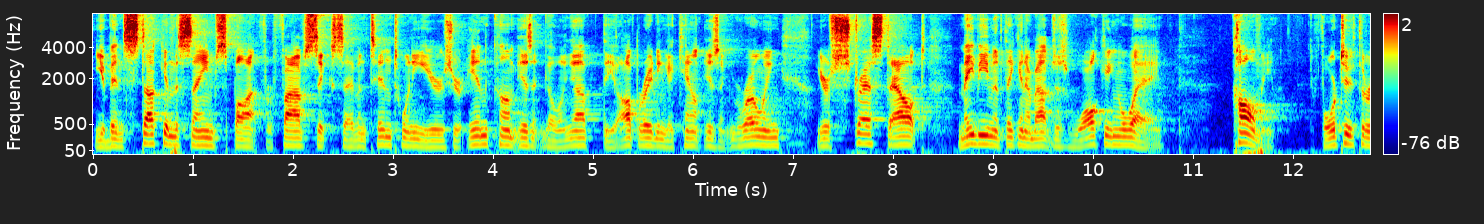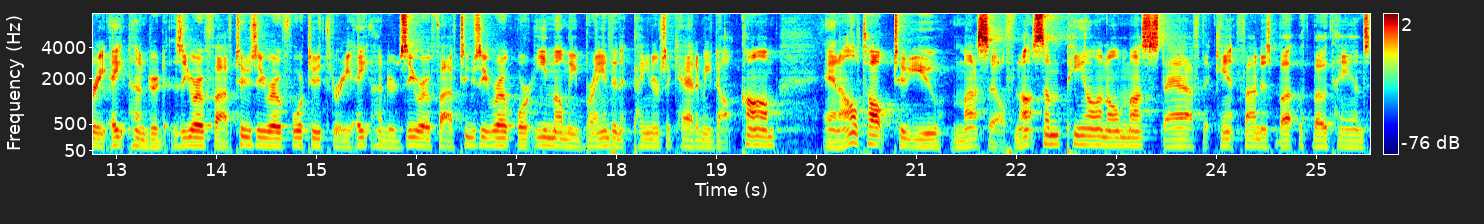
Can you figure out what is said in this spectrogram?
you've been stuck in the same spot for 5, 6, 7, 10, 20 years, your income isn't going up, the operating account isn't growing, you're stressed out, maybe even thinking about just walking away, call me. 423 800 0520, 423 800 0520, or email me brandon at paintersacademy.com and I'll talk to you myself, not some peon on my staff that can't find his butt with both hands,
